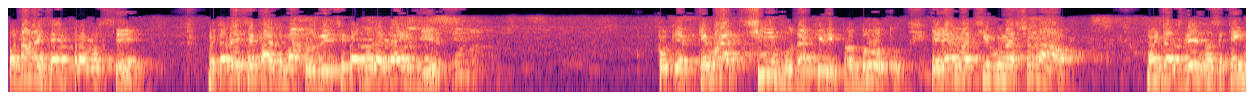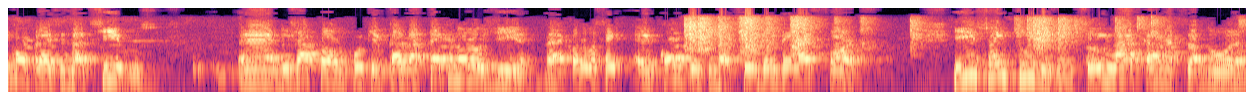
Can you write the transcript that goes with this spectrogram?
Vou dar um exemplo para você. Muitas vezes você faz uma progressiva, dura 10 dias. Por quê? Porque o ativo daquele produto, ele é um ativo nacional. Muitas vezes você tem que comprar esses ativos é, do Japão. Por quê? Por causa da tecnologia. Né? Quando você é, compra esses ativos, ele vem mais forte. E isso é em tudo, gente. Em máscara matizadora,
